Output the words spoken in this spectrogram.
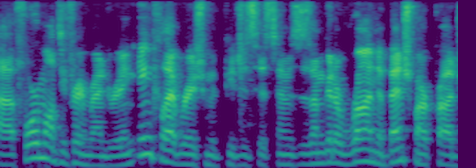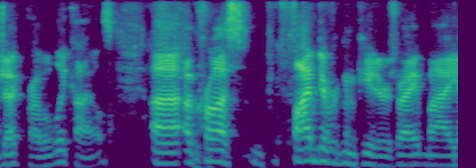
uh, for multi-frame rendering in collaboration with Puget Systems is I'm going to run a benchmark project, probably Kyle's, uh, across five different computers. Right, my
